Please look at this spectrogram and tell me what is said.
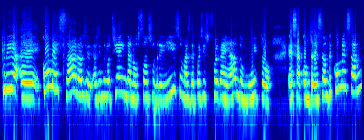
criar, é, começar, a gente, não tinha ainda noção sobre isso, mas depois isso foi ganhando muito essa compreensão de começar um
